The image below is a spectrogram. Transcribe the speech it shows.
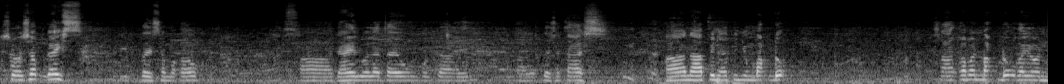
So what's up guys? Dito tayo sa Macau. Ah, dahil wala tayong pagkain, tawag tayo sa taas. Hahanapin natin yung McDo. Saan ka man McDo ngayon,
